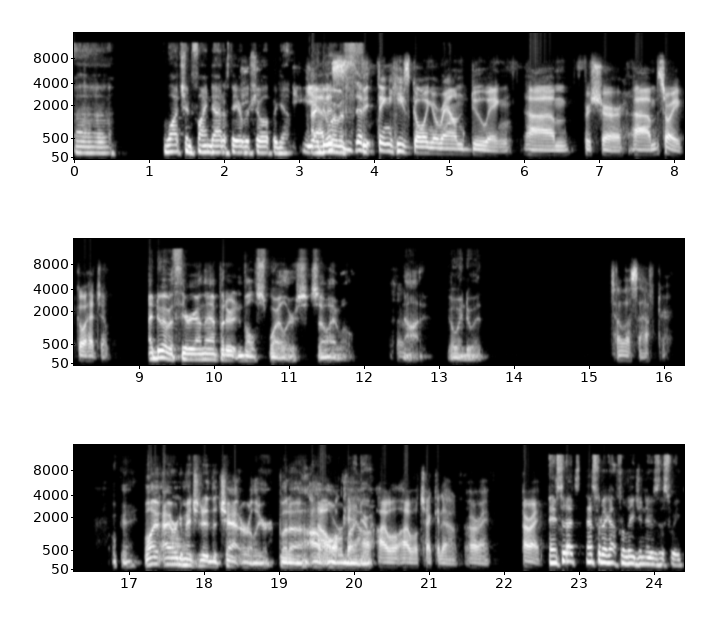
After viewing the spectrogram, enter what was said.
uh, watch and find out if they ever show up again. Yeah, this is the thi- thing he's going around doing, um, for sure. Um, sorry, go ahead, Jim. I do have a theory on that, but it involves spoilers, so I will Oh. not go into it. Tell us after. Okay. Well, I, I already Oh. mentioned it in the chat earlier, but uh, I'll, oh, I'll okay. remind you. I'll, I will. I will check it out. All right. All right. And so that's that's what I got for Legion News this week.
